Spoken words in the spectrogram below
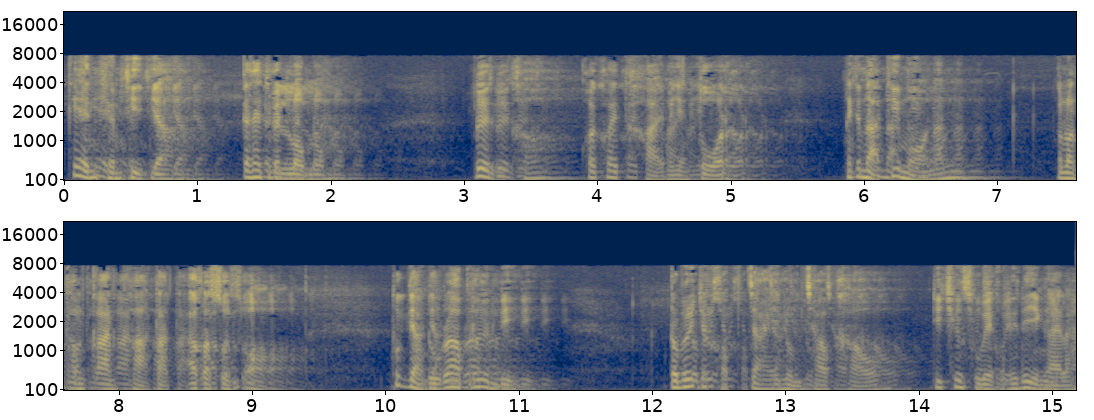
แค่เห็นเข็มฉีดยาก็แทบจะเป็นลมแล้วเลือดของเขาค่อยๆถ่ายมาอย่างตัวเราในขณะที่หมอนั้นกำลังทำการผ่าตัดเอากระสุนออก ทุกอย่างดูราบรื่นดีเราไม่รู้จะขอบใจหนุ่มชาวเขาที่ชื่อสุเวคนนี้ได้ยังไงล่ะ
